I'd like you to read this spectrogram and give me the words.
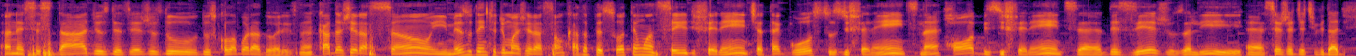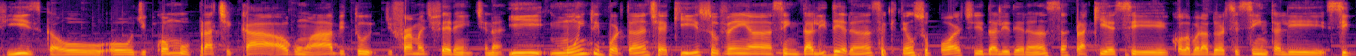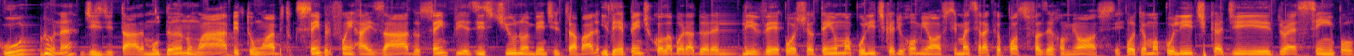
a necessidade, os desejos do, dos colaboradores, né? Cada geração e mesmo dentro de uma geração, cada pessoa tem um anseio diferente, até gostos diferentes, né? Hobbies diferentes, é, desejos ali, é, seja de atividade física ou, ou de como praticar algum hábito de forma diferente, né? E muito importante é que isso venha assim da liderança, que tem um suporte da liderança para que esse colaborador se sinta ali seguro, né? De estar tá mudando um hábito, um hábito que sempre foi enraizado, sempre existiu no ambiente de trabalho, e de repente o colaborador ali vê, poxa, eu tenho uma política de home office, mas será que eu posso fazer home office? Pô, tem uma política de dress simple.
